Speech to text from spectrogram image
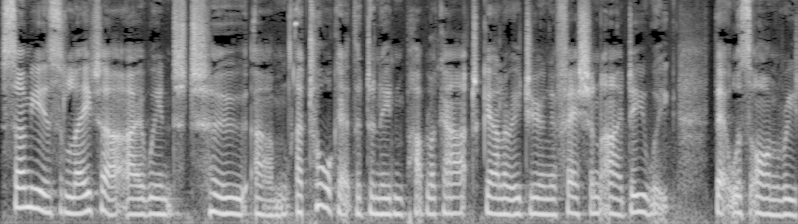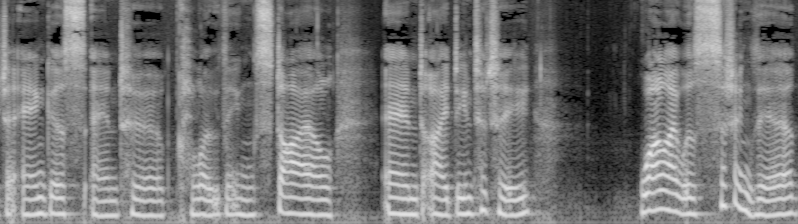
Some years later, I went to um, a talk at the Dunedin Public Art Gallery during a Fashion ID week that was on Rita Angus and her clothing style and identity. While I was sitting there,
